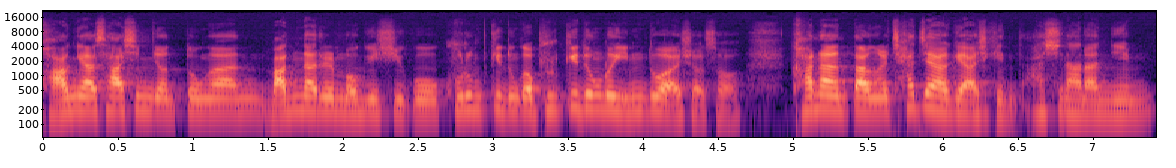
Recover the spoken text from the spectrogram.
광야 40년 동안 만나를 먹이시고 구름 기둥과 불 기둥으로 인도하셔서 가나안 땅을 차지하게 하신 하나님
